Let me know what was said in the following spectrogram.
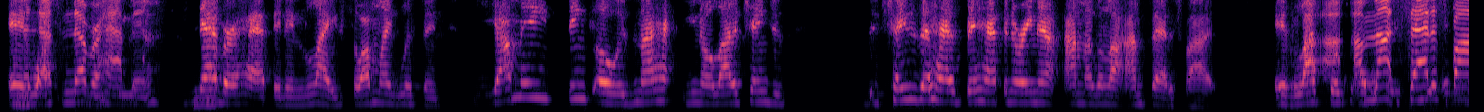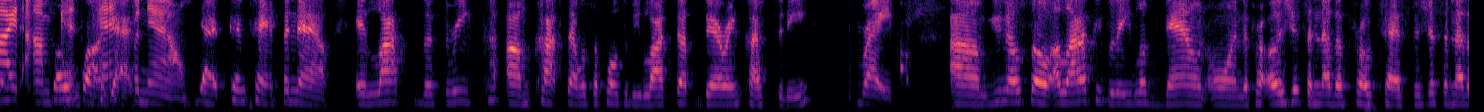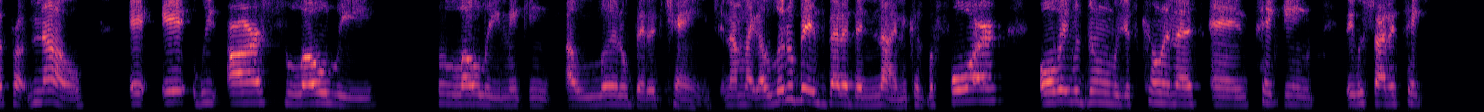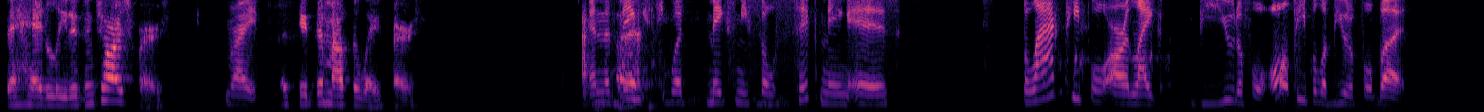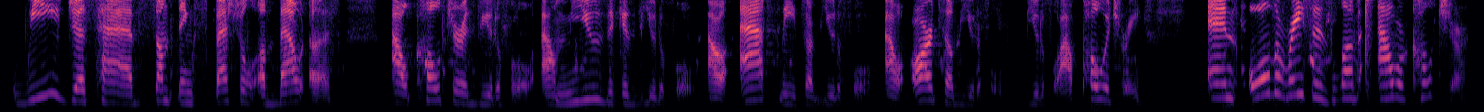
and that's never happened never happened in life. So I'm like, listen, y'all may think, oh, it's not, you know, a lot of changes. The changes that has been happening right now, I'm not gonna lie, I'm satisfied. It locked I, those i'm not satisfied i'm so content far, yes. for now Yes, content for now. It locked the three um, cops that were supposed to be locked up. They're in custody. right Um, you know, so a lot of people they look down on the. Pro- oh, it's just another protest. It's just another pro. No, it it we are slowly, slowly making a little bit of change, and I'm like a little bit is better than none because before all they was doing was just killing us and taking. They was trying to take the head leaders in charge first. right Let's get them out the way first. and the thing what makes me so sickening is black people are like beautiful all people are beautiful but we just have something special about us our culture is beautiful our music is beautiful our athletes are beautiful our arts are beautiful beautiful our poetry and all the races love our culture.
